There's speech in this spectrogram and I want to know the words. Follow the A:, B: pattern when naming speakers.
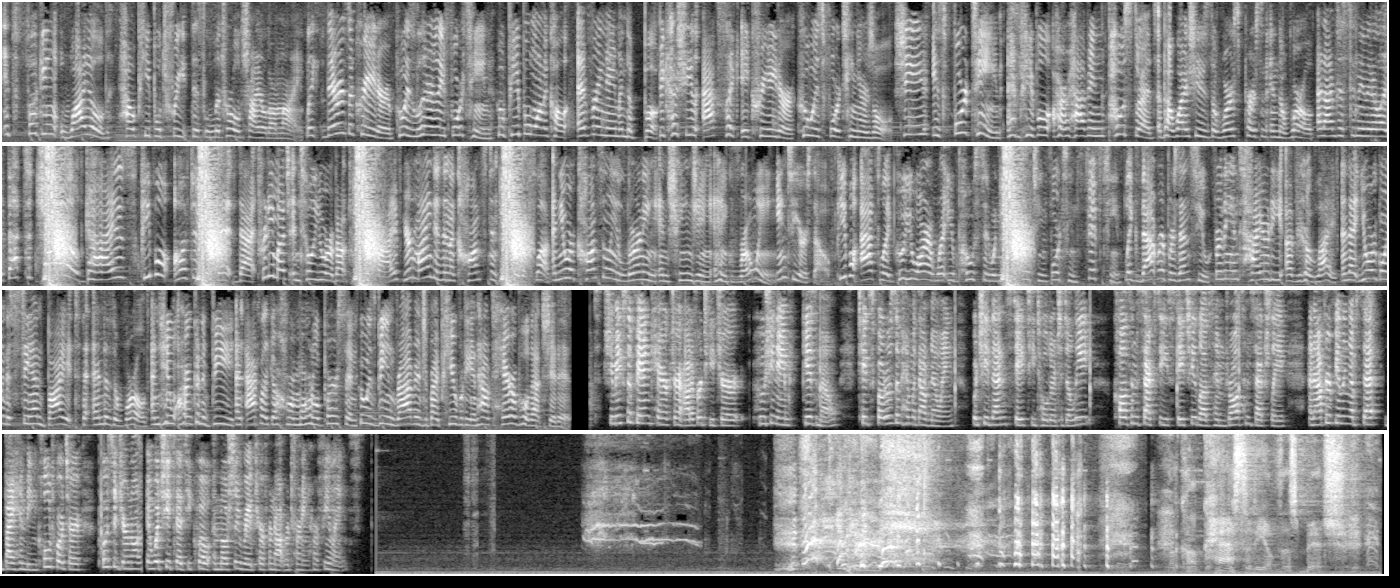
A: It's fucking wild how people treat this literal child online. Like, there is a creator who is literally 14 who people want to call every name in the book because she acts like a creator who is 14 years old. She is 14 and people are having post threads about why she's the worst person in the world. And I'm just sitting there like, that's a child, guys! People often forget that pretty much until you are about 25, your mind is in a constant state of flux and you are constantly learning and changing and growing into yourself. People act like who you are and what you posted when you were 13, 14, 15. Like that represents you for the entirety of your life and that you are going to stand by it to the end of the world and you aren't going to hormonal person who is being ravaged by puberty and how terrible that shit is. She makes a fan character out of her teacher, who she named Gizmo, takes photos of him without knowing, which he then states he told her to delete, calls him sexy, states she loves him, draws him sexually, and after feeling upset by him being cold towards her, posts a journal in which he says he, quote, emotionally raped her for not returning her feelings.
B: The caucasity of this bitch.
